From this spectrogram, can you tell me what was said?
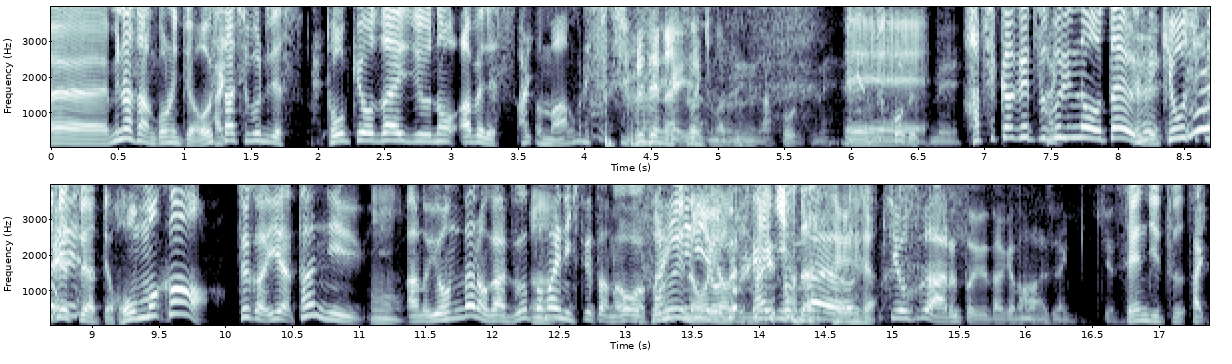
えー皆さんこんにちは。お久しぶりです、東京在住の安倍です、はい。まああんまり久しぶりでない。人が来ますそうですね。えー そうですね。8ヶ月ぶりのお便りで恐縮ですやって、ほんまか。というかいや単に、ん。あの読んだのがずっと前に来てたのを最近に読んだ,、最近読んだ。記憶があるというだけの話な先日、はい。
